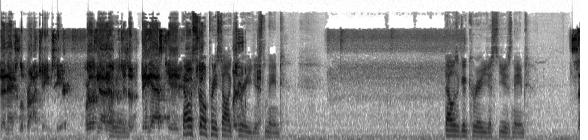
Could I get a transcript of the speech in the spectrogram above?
the next LeBron James here. We're looking at a, I mean, just a big ass kid. That was still a pretty solid career you just named. That was a good career you just you just named. So,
